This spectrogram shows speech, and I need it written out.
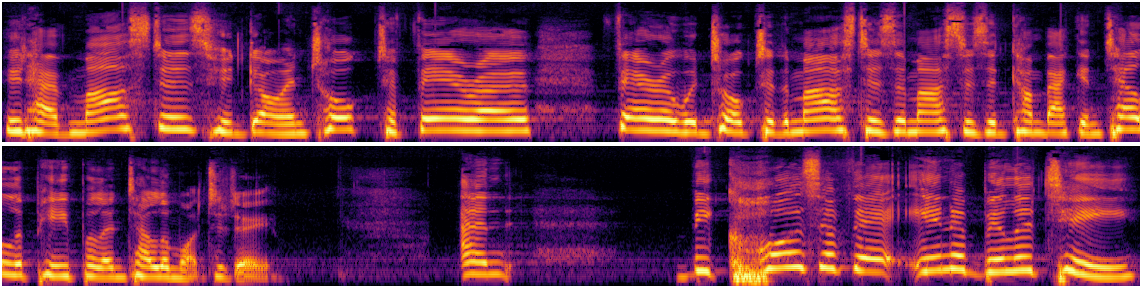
who'd have masters who'd go and talk to Pharaoh. Pharaoh would talk to the masters. The masters would come back and tell the people and tell them what to do. And because of their inability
